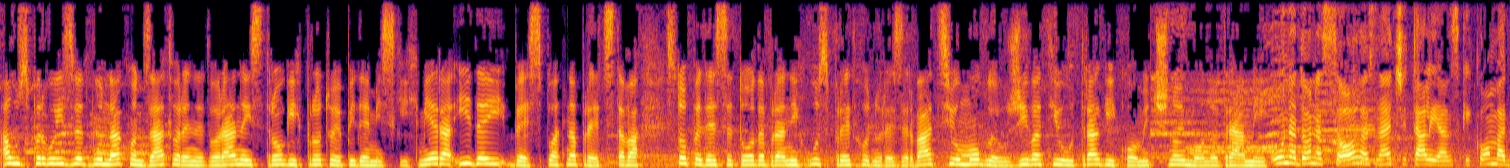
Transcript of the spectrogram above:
A uz prvu izvedbu nakon zatvorene dvorane i strogih protuepidemijskih mjera ide i besplatna predstava. 150 odabranih uz prethodnu rezervaciju mogle uživati u tragikomičnoj monodrami. Una Dona Sola, znači talijanski komad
